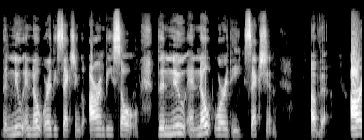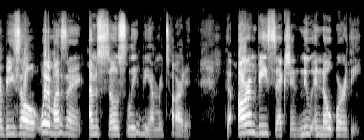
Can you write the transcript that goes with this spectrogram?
The new and noteworthy section, R&B Soul. The new and noteworthy section of the R&B Soul. What am I saying? I'm so sleepy. I'm retarded. The R&B section, new and noteworthy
